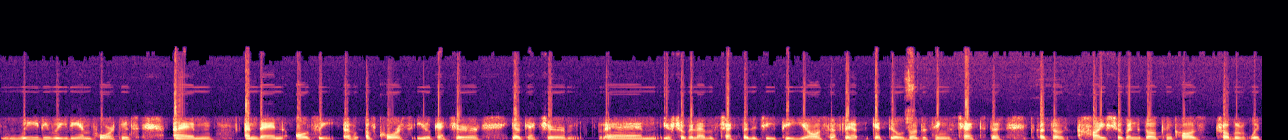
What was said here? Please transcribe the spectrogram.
really, really important. Um, and then also, of course, you'll get your you'll get your um, your sugar levels checked by the GP. You also have to get those other things checked that because those high sugar in the blood can cause trouble with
